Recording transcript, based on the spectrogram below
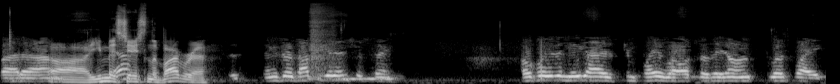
But um, Uh, you missed yeah, Jason LaBarbera. things are about to get interesting. Hopefully, the new guys can play well so they don't look like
